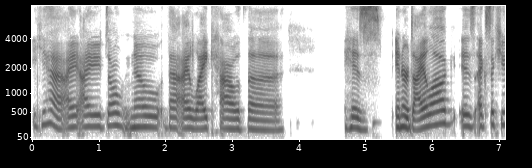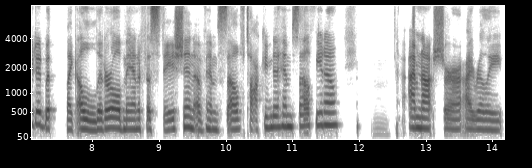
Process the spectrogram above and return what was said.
yeah i i don't know that i like how the his inner dialogue is executed with like a literal manifestation of himself talking to himself you know? Mm. I'm not sure i really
